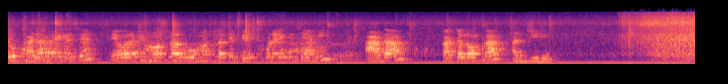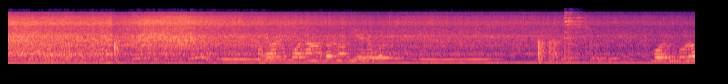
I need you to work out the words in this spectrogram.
আলু ভাজা হয়ে গেছে। এবার আমি মশলা দেবো। মশলাতে পেস্ট করে রেখেছি আমি আদা, কাঁচা লঙ্কা আর জিরে। এবার আমি পরিমাণ মতো নুন দিয়ে দেবো। হলুদ গুঁড়ো।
